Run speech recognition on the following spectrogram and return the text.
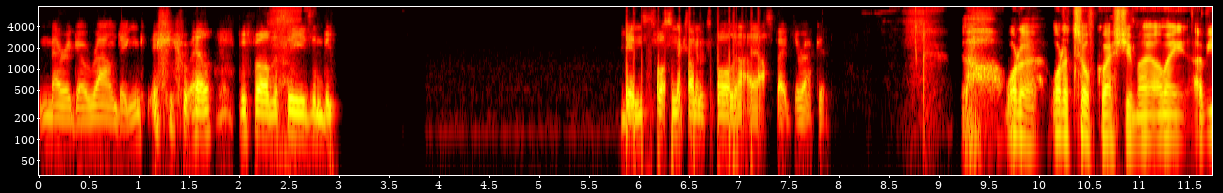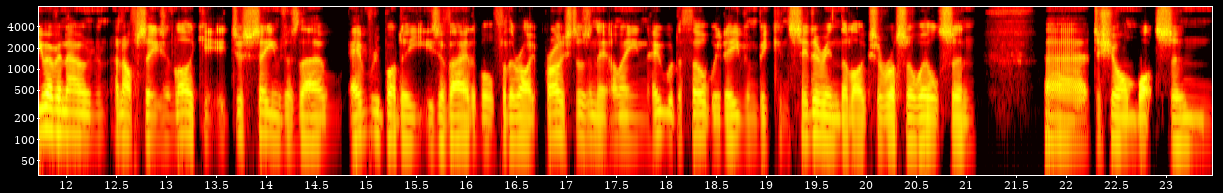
merry-go-rounding, if you will, before the season begins begins, what's the next time to fall in that aspect? You reckon? What a what a tough question, mate. I mean, have you ever known an off season like it? It just seems as though everybody is available for the right price, doesn't it? I mean, who would have thought we'd even be considering the likes of Russell Wilson, uh, Deshaun Watson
